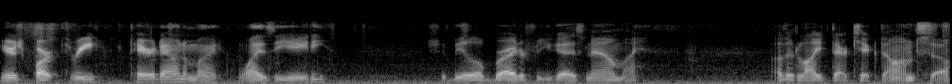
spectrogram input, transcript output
Here's part three teardown of my YZ80. Should be a little brighter for you guys now. My other light there kicked on, so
